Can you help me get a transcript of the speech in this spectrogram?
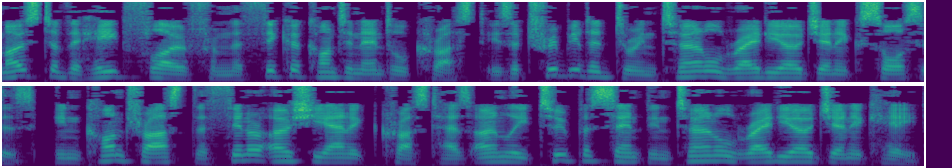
Most of the heat flow from the thicker continental crust is attributed to internal radiogenic sources, in contrast the thinner oceanic crust has only 2% internal radiogenic heat.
